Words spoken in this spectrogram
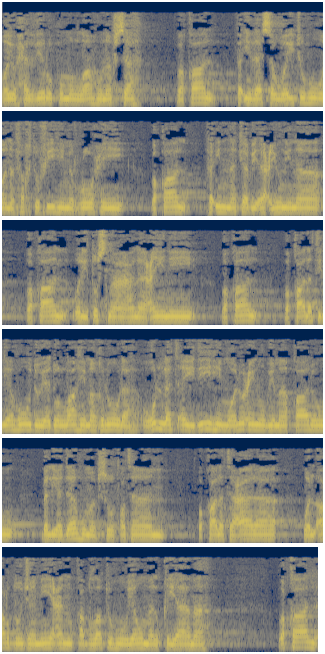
ويحذركم الله نفسه. وقال فإذا سويته ونفخت فيه من روحي. وقال فإنك بأعيننا. وقال ولتصنع على عيني. وقال وقالت اليهود يد الله مغلولة غلت أيديهم ولعنوا بما قالوا بل يداه مبسوطتان. وقال تعالى والأرض جميعا قبضته يوم القيامة. وقال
